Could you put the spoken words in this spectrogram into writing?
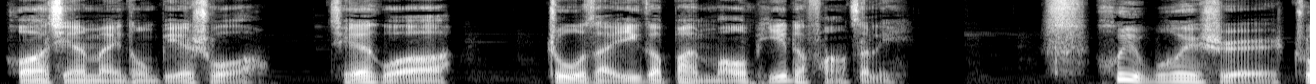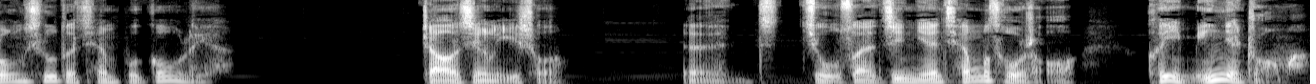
花钱买栋别墅，结果住在一个半毛坯的房子里，会不会是装修的钱不够了呀？赵经理说：“呃，就算今年钱不凑手，可以明年装嘛。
